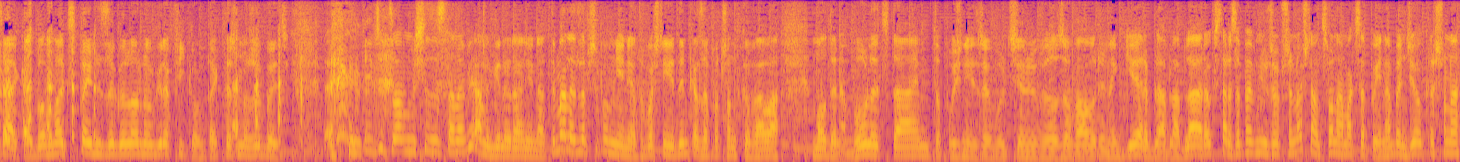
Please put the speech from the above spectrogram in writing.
tak, albo Max Payne z ogoloną grafiką, tak też może być. Wiecie co, my się zastanawiamy generalnie na tym, ale dla przypomnienia, to właśnie jedynka zapoczątkowała modę na bullet time, to później zrewolucjonizował rynek gier, bla bla bla. Rockstar zapewnił, że przenośna odsłona Maxa Payne'a będzie określona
